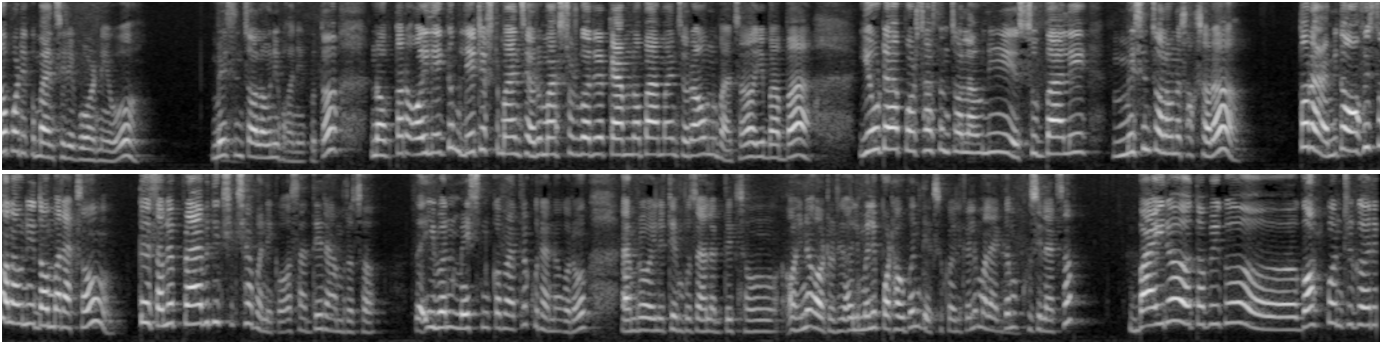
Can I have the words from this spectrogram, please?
नपढेको मान्छेले गर्ने हो। मेसिन चलाउने भनेको त। न तर अहिले एकदम लेटेस्ट मान्छेहरू मास्टर गरेर काम नपाए मान्छेहरू आउनु भएको छ। ए बाबा एउटा प्रशासन चलाउने सुब्बाले मेसिन चलाउन सक्छ र? तर हामी त अफिस चलाउने दममा राख्छौँ। त्यो हिसाबले प्राविधिक शिक्षा भनेको असाध्यै राम्रो छ। इभन मेसिनको मात्र कुरा नगरौँ। हाम्रो अहिले टेम्पो चालक देख्छौँ। होइन अटो अहिले मैले पठाउ पनि देख्छु कहिले कहिले। मलाई एकदम खुसी लाग्छ। बाहिर तपाईँको गल्फ कन्ट्री गएर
